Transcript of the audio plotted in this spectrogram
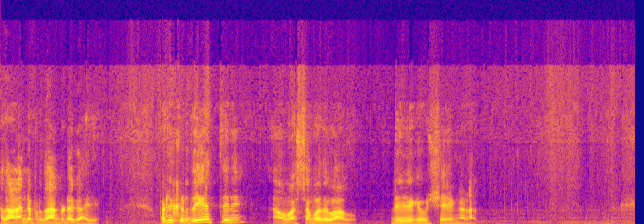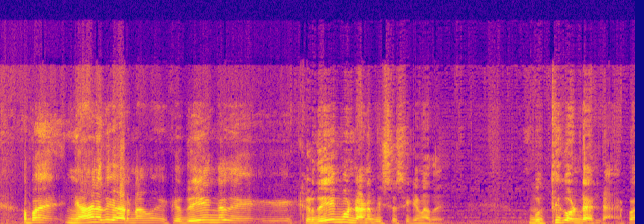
അതാണ് എന്റെ പ്രധാനപ്പെട്ട കാര്യം. പക്ഷെ ഹൃദയത്തിന് വശംവദമാകും ദൈവിക വിഷയങ്ങൾ അപ്പം ഞാനത് കാരണം ഹൃദയങ്ങൾ ഹൃദയം കൊണ്ടാണ് വിശ്വസിക്കുന്നത് ബുദ്ധി കൊണ്ടല്ല. ഇപ്പം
